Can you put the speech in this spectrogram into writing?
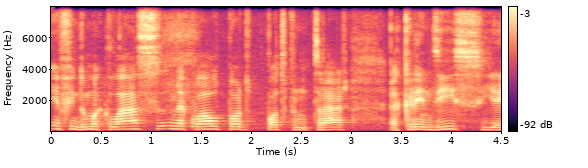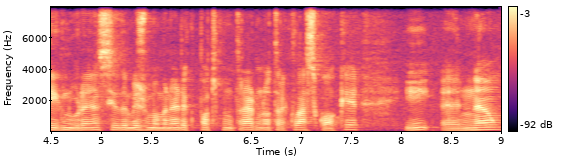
enfim, de uma classe na qual pode, pode penetrar a crendice e a ignorância da mesma maneira que pode penetrar noutra classe qualquer e não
